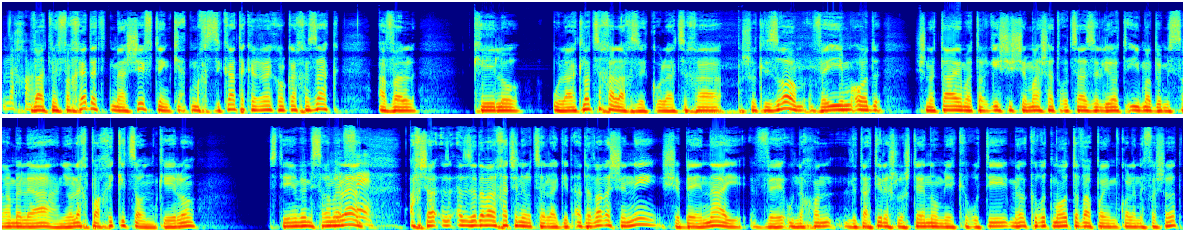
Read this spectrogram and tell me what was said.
נכון. ואת מפחדת מה shifting, כי את מחזיקה את הקריירה כל כך חזק, אבל כאילו, אולי את לא צריכה להחזיק, אולי את צריכה פשוט לזרום, ואם עוד שנתיים את תרגישי שמה שאת רוצה זה להיות אימא במשרה מלאה, אני הולך פה הכי קיצון, כאילו, אז תהיי במשרה מלאה. יפה. עכשיו, זה- דבר אחד שאני רוצה להגיד. הדבר השני, שבעיניי, והוא נכון לדעתי לשלושתנו מהיכרותי, מהיכרות מאוד טובה פה עם כל הנפשות,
